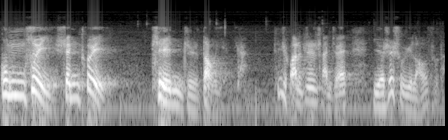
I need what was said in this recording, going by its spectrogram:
功遂身退，天之道也。你看这句话的知识产权也是属于老子的。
